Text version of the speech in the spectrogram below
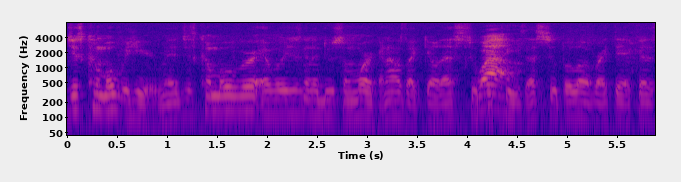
just come over here, man. Just come over and we're just gonna do some work. And I was like, yo, that's super Wow. peace. That's super love right there. Cause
